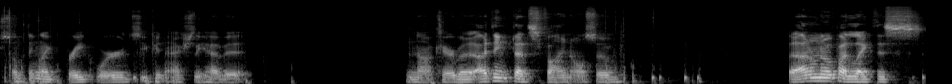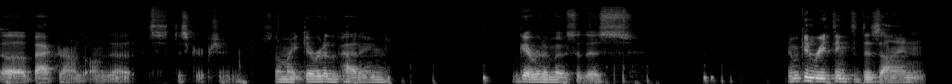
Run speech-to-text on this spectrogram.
Something like break words, you can actually have it not care, but I think that's fine also. But I don't know if I like this uh, background on that description. So I might get rid of the padding. We'll get rid of most of this. And we can rethink the design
